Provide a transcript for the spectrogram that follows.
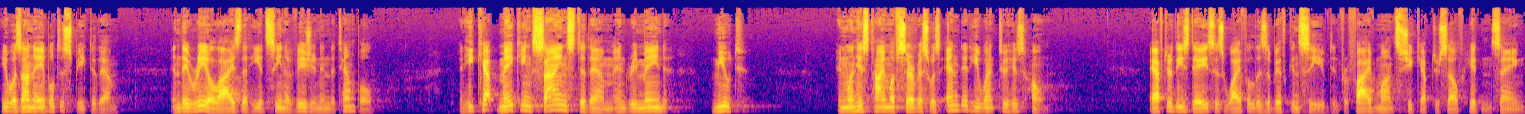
he was unable to speak to them. And they realized that he had seen a vision in the temple. And he kept making signs to them and remained mute. And when his time of service was ended, he went to his home. After these days, his wife Elizabeth conceived, and for five months she kept herself hidden, saying,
